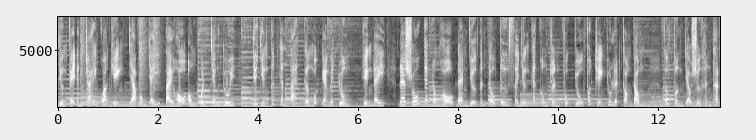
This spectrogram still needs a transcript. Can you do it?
vườn cây ăn trái qua kiển và bông giấy tại hộ ông Quỳnh Văn Vui với diện tích canh tác gần 1.000 m2. Hiện nay, đa số các nông hộ đang dự tính đầu tư xây dựng các công trình phục vụ phát triển du lịch cộng đồng, góp phần vào sự hình thành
